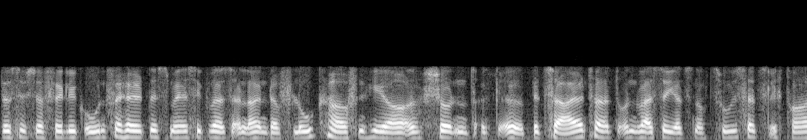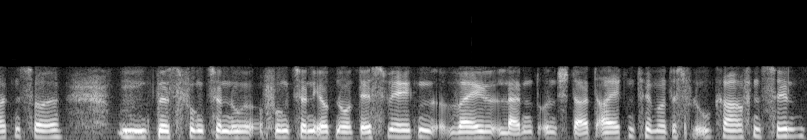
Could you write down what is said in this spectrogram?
das ist ja völlig unverhältnismäßig, was allein der Flughafen hier schon äh, bezahlt hat und was er jetzt noch zusätzlich tragen soll. Hm, das funktioniert nur deswegen, weil Land und Stadt Eigentümer des Flughafens sind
